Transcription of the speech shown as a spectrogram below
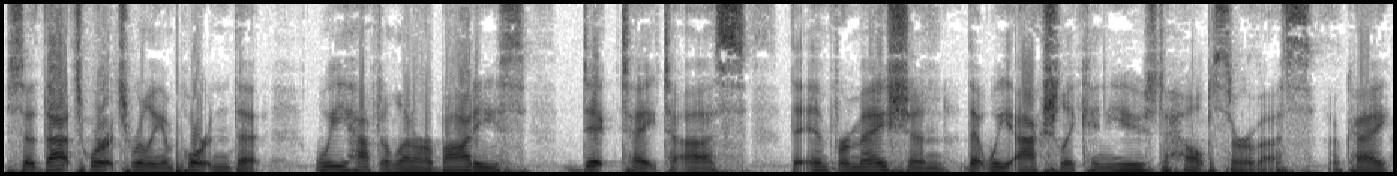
So that's where it's really important that we have to let our bodies dictate to us the information that we actually can use to help serve us. Okay.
